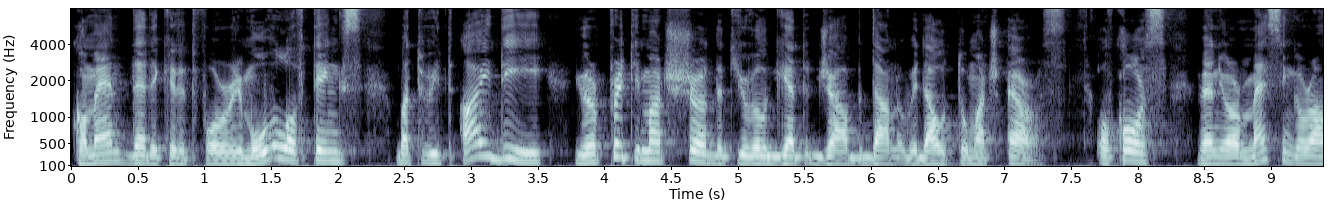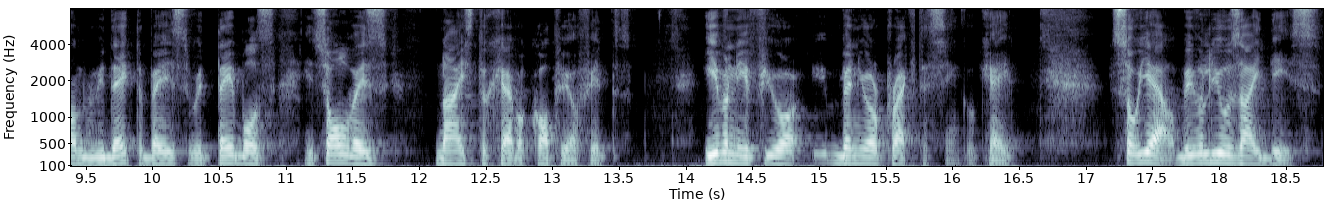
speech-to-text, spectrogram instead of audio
command dedicated for removal of things, but with ID you're pretty much sure that you will get the job done without too much errors. Of course, when you're messing around with database, with tables, it's always nice to have a copy of it, even if you are when you're practicing, okay? So yeah, we will use IDs.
